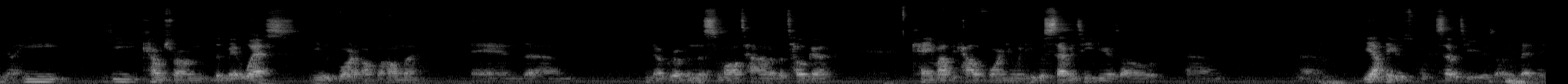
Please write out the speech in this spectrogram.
you know, he he comes from the Midwest. He was born in Oklahoma, and um, you know, grew up in the small town of Atoka. Came out to California when he was 17 years old. Um, um, yeah, I think he was 17 years old. He met me.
